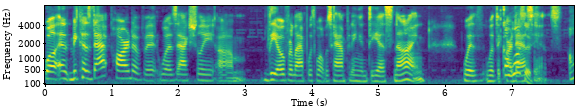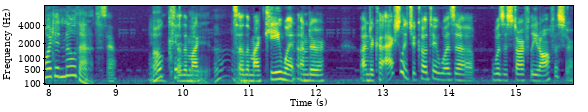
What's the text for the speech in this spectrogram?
Well, and because that part of it was actually um, the overlap with what was happening in DS9 with with the oh, Cardassians. Oh, I didn't know that. So, yeah. okay. So the Ma- oh. so the Maquis went under under. Actually, Chakotay was a was a Starfleet officer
